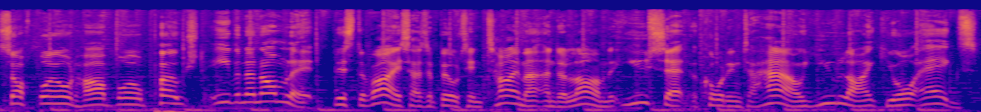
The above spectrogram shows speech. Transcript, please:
Soft boiled, hard boiled, poached, even an omelette. This device has a built-in timer and alarm that you set according to how you like your eggs.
